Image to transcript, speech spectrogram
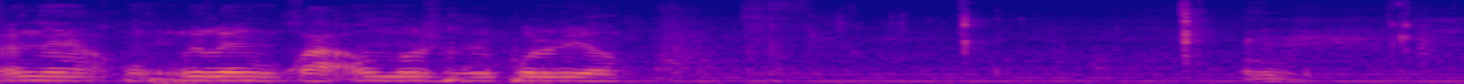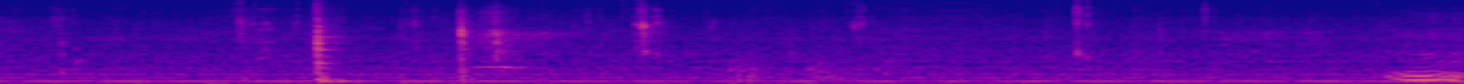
Kanya kung ilang kaon mo sa repolyo. Mm.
